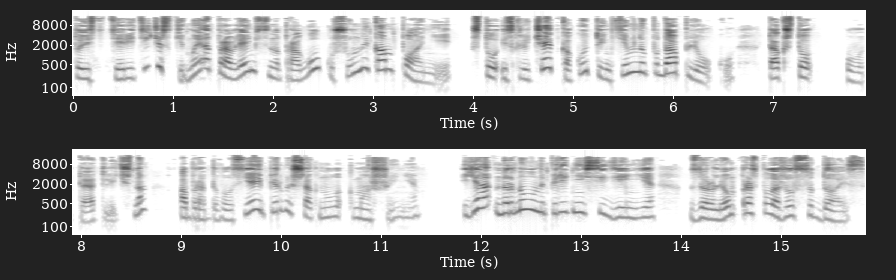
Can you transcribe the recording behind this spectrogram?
то есть теоретически мы отправляемся на прогулку шумной компании, что исключает какую-то интимную подоплеку. Так что...» «Вот и отлично!» – обрадовалась я и первой шагнула к машине. Я нырнула на переднее сиденье. За рулем расположился Дайс.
